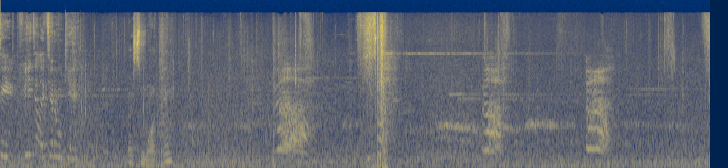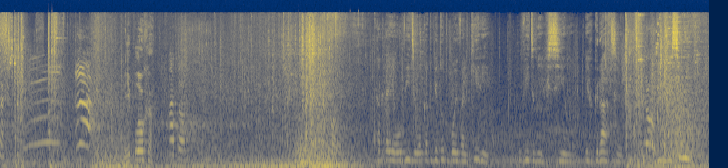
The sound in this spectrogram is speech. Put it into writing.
Ты видел эти руки? Посмотрим. Так что... Неплохо. А то. Вот. Когда я увидела, как ведут бой Валькирии, увидела их силу, их грацию, меня осенило.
